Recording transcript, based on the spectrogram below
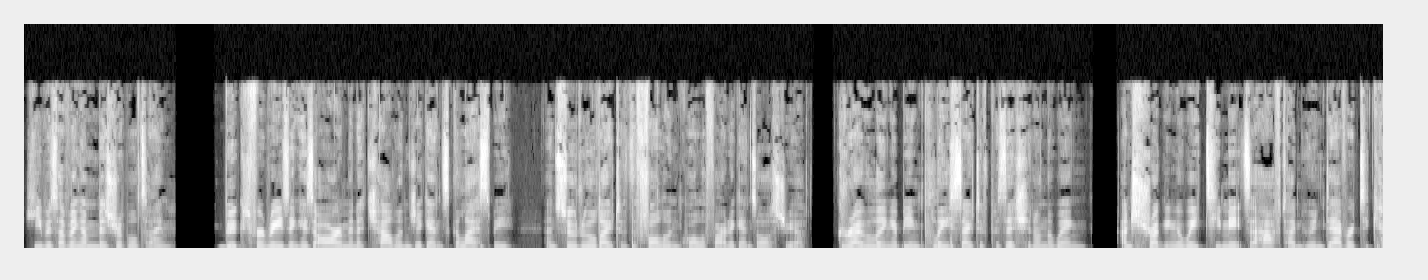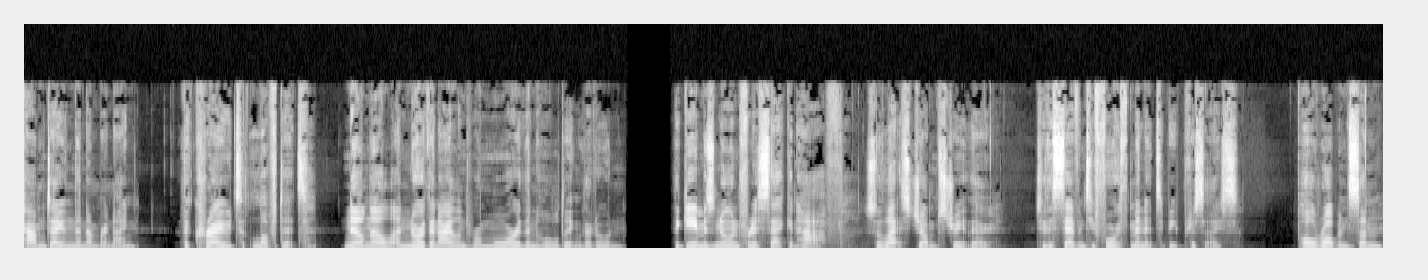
He was having a miserable time. Booked for raising his arm in a challenge against Gillespie, and so ruled out of the following qualifier against Austria, growling at being placed out of position on the wing, and shrugging away teammates at halftime who endeavoured to calm down the number nine. The crowd loved it. Nil nil, and Northern Ireland were more than holding their own. The game is known for its second half, so let's jump straight there, to the 74th minute to be precise. Paul Robinson,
